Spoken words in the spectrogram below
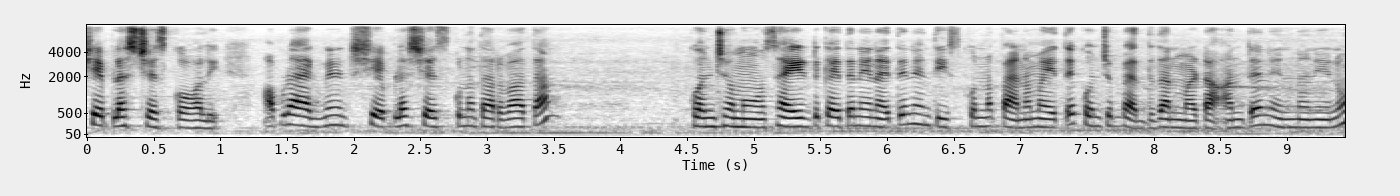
షేప్లెస్ చేసుకోవాలి. అప్పుడు ఆ ఎగ్ని షేప్లెస్ చేసుకున్న తర్వాత కొంచెము సైడ్కి అయితే నేనైతే నేను తీసుకున్న పెనం అయితే కొంచెం పెద్దదనమాట అంటే నిన్న నేను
